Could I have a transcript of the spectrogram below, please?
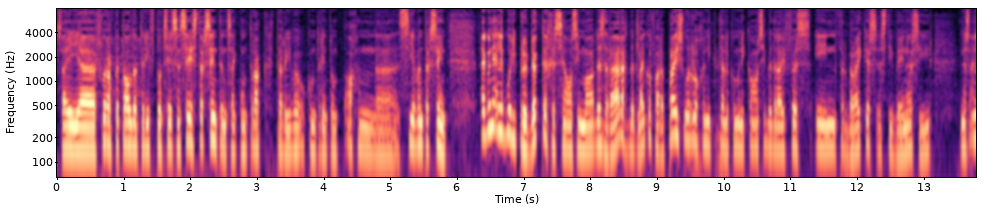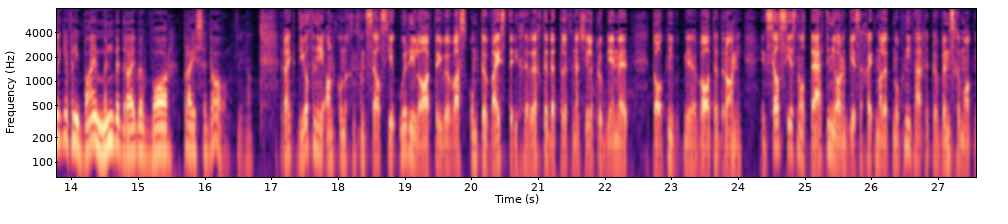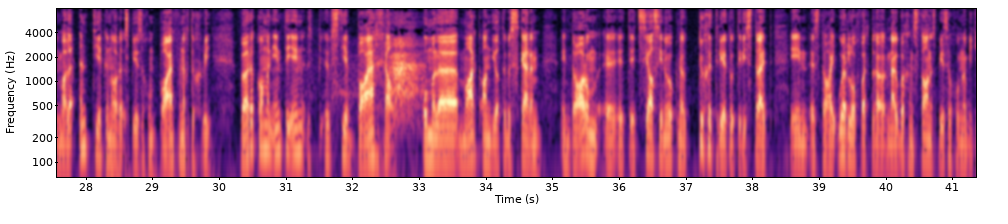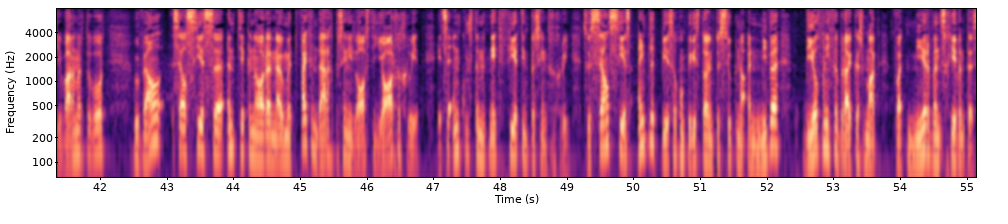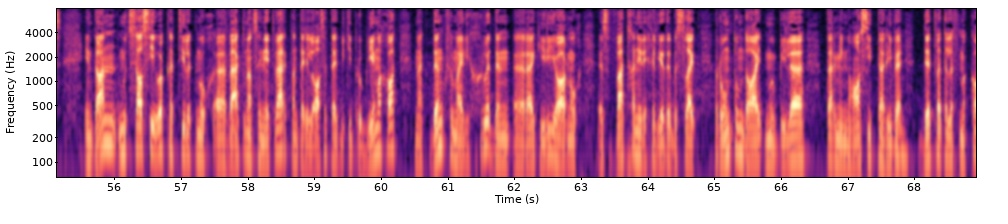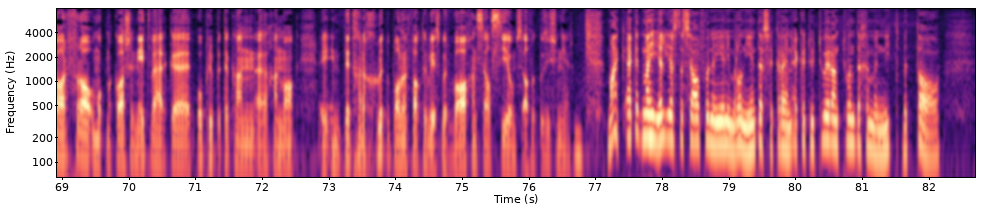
sy uh, voorafbetaalde tarief tot 66 sent en sy kontrak tariewe ook omtrent om 78 sent. Ek wil nie eintlik oor die produkte gesels nie, maar dis regtig, dit lyk of daar 'n prysoorlog in die telekommunikasiebedryf is en verbruikers is die wenners hier en is eintlik een van die baie min bedrywe waar pryse daal. Ja. Ryk deel van hierdie aankondiging van Celsius oor die laer tariewe was om te wys dat die gerugte dat hulle finansiële probleme het dalk nie meer water dra nie. En Celsius is nou al 13 jaar in besigheid, maar het nog nie werklike wins gemaak nie, maar hulle intekenaars is besig om baie vinnig te groei. Vodacom en MTN steek baie geld om hulle markandeel te beskerm en daarom eh, het, het Celsius nou ook nou toegetree tot hierdie stryd en is daai oorlog wat nou, nou begin staan is besig om nou bietjie warmer te word. Hoewel Celsius se intekenaars nou met 35% die laaste jaar gegroei het, het sy inkomste met net 14% gegroei. So Celsius is eintlik besig om hierdie stadium te soek na 'n nuwe deel van die verbruikersmark wat meer winsgewend is. En dan moet Celsius ook natuurlik nog uh, werk doen aan sy netwerk want hy het die laaste tyd bietjie probleme gehad, maar ek dink vir my die groot ding uh, reik hierdie jaar nog is wat gaan die reguleerder besluit rondom daai mobiele terminasie tariewe. Hmm. Dit wat hulle vir mekaar vra om op mekaar se netwerke oproepe te kan uh, gaan maak en, en dit gaan 'n groot bepalende faktor wees oor waar gaan Celsius homself ook posisioneer. Hmm. Mike, ek het my heel eerste selfoon hier in die middel 90s gekry en ek het toe R2.20 'n minuut betaal.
